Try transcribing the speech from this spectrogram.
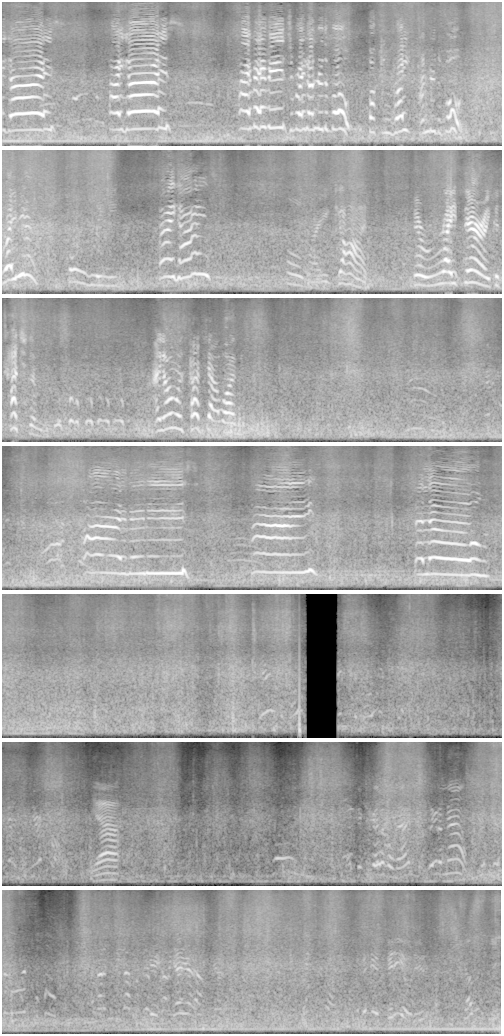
Hi guys! Hi guys! Hi baby! It's right under the boat! Fucking right under the boat! Right here! Holy... Hi guys! Oh my god! They're right there! I could touch them! I almost touched that one! Yeah. That's incredible, man. Look at him now. I gotta see Okay, yeah, yeah, yeah. Look at this video, dude.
